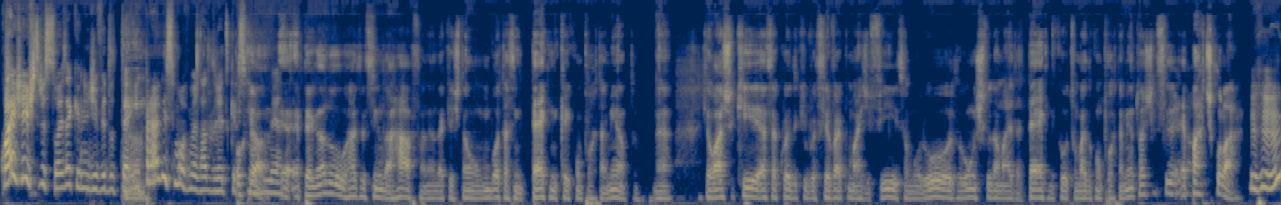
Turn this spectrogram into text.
Quais restrições aquele indivíduo tem Ah. para ele se movimentar do jeito que ele Porque se ó, movimenta? é, é pegando o raciocínio da Rafa, né, da questão, vamos botar assim, técnica e comportamento, né? Que eu acho que essa coisa que você vai para o mais difícil, amoroso, um estuda mais a técnica, outro mais o comportamento, eu acho que isso é particular Uhum.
